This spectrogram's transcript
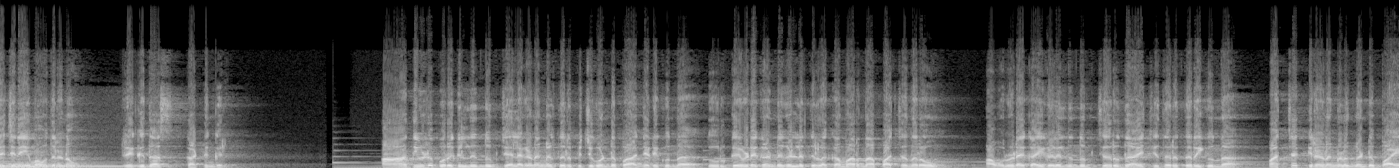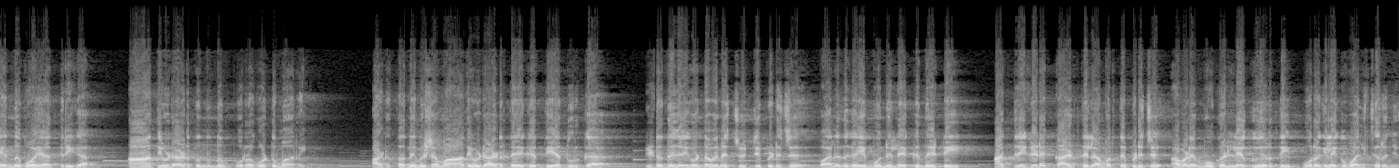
രചനയും അവതരണവും രഘുദാസ് കാട്ടുങ്കൽ. ആദിയുടെ പുറകിൽ നിന്നും ജലഗണങ്ങൾ തെറിപ്പിച്ചുകൊണ്ട് പാഞ്ഞടിക്കുന്ന ദുർഗയുടെ കണ്ണുകളിൽ തിളക്കമാർന്ന ആ പച്ചനിറവും അവളുടെ കൈകളിൽ നിന്നും ചെറുതായി ചിതറിത്തെറിക്കുന്ന പച്ചക്കിരണങ്ങളും കണ്ട് ഭയന്നുപോയ അദ്രിക ആദിയുടെ അടുത്തു നിന്നും പുറകോട്ട് മാറി. അടുത്ത നിമിഷം ആദിയുടെ അടുത്തേക്ക് എത്തിയ ദുർഗ ഇടത് കൈ കൊണ്ടവനെ ചുറ്റിപ്പിടിച്ച് വലത് കൈ മുന്നിലേക്ക് നീട്ടി അദ്രികയുടെ കഴുത്തിൽ അമർത്തിപ്പിടിച്ച് അവളെ മുകളിലേക്ക് ഉയർത്തി പുറകിലേക്ക് വലിച്ചെറിഞ്ഞു.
